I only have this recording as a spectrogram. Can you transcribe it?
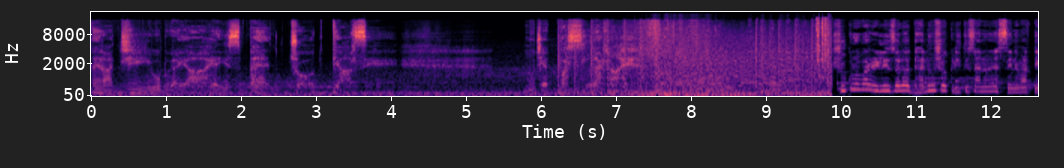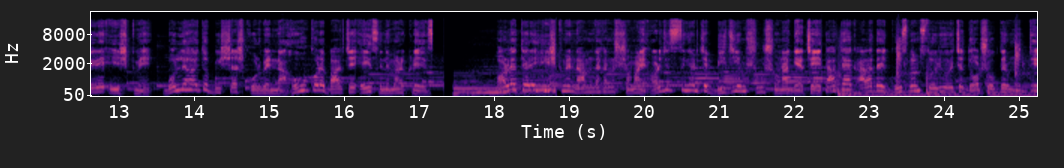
मेरा जी उब गया है इस चौथ प्यार से मुझे बस लड़ना है শুক্রবার রিলিজ হলো ধানুষ ও কৃতি সাননের সিনেমা তেড়ে ইশক মে বললে হয়তো বিশ্বাস করবেন না হু হু করে বাড়ছে এই সিনেমার ক্রেজ হলে তেরে ইশক মে নাম দেখানোর সময় অরিজিৎ সিং এর যে বিজিএম সুর শোনা গেছে, তাতে এক আলাদাই গুজবাম্স তৈরি হয়েছে দর্শকদের মধ্যে।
